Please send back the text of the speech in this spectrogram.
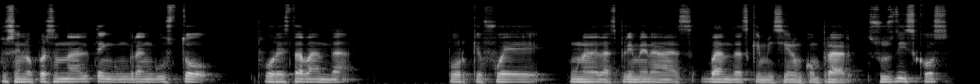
pues en lo personal tengo un gran gusto por esta banda porque fue una de las primeras bandas que me hicieron comprar sus discos.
